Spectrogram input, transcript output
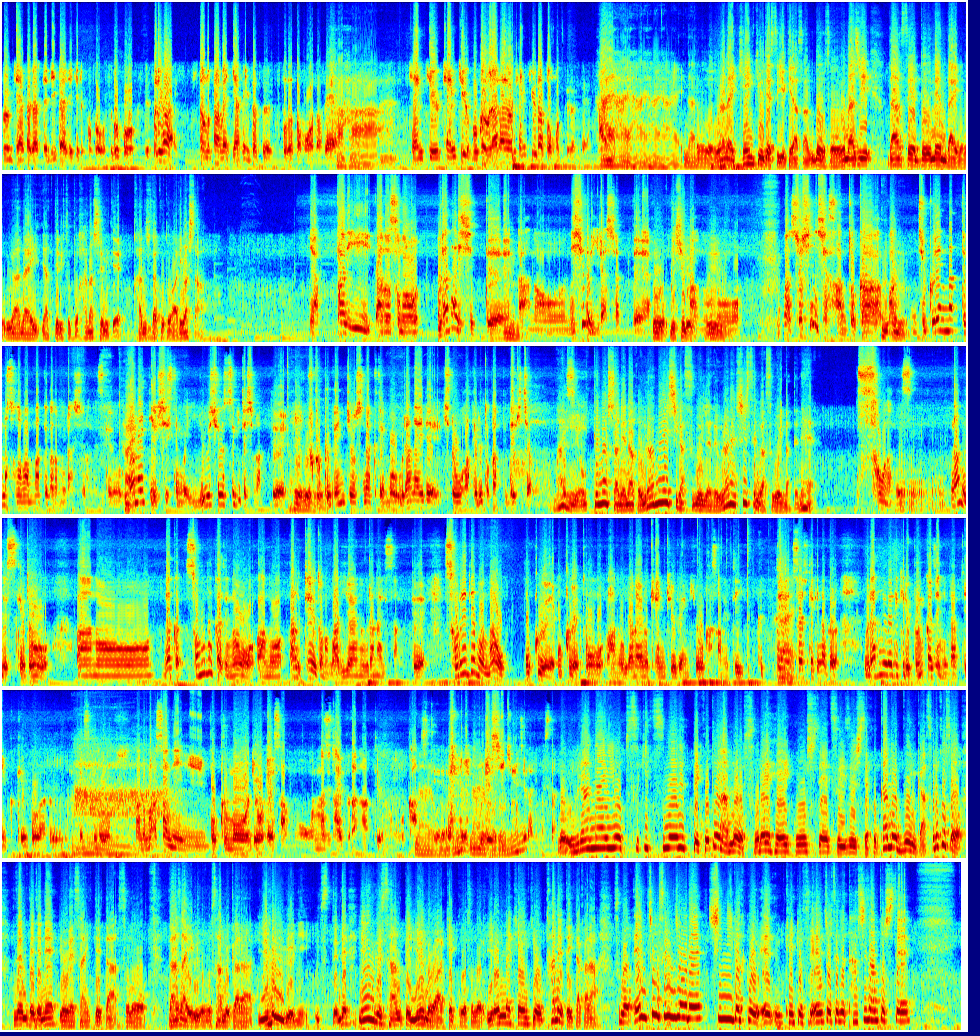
文献探して理解できることをすごく多くて、それが人のため役に立つことだと思うので、研究、研究、僕は占いは研究だと思ってるんで、はいはいはいはいはい。なるほど。占い研究です、ゆきなさん。どうぞ、同じ男性同年代の占いやってる人と話してみて感じたことはありました？やっぱり、あの、その、占い師って、うんあの、2種類いらっしゃって、お2種類。あの、うん。まあ、初心者さんとか、まあ熟練になってもそのまんまって方もいらっしゃるんですけど、はい占いっていうシステムが優秀すぎてしまって、深く勉強しなくても、占いで人を当てるとかってできちゃうんですよ前に言っ。てましたね。なんか占い師がすごいじゃなくて、占いシステムがすごいんだってね。そうなんです。なんですけど、あのーなんかその中での、あの、ある程度の割合の占い師さんって、それでもなお奥へ奥へと、あの、占いの研究勉強を重ねていくって、はい。最終的になんか、占いができる文化人になっていく傾向があるんですけど、あの、まさに僕も良平さんも同じタイプだなっていうのを感じて、なるほどねなるほどね嬉しい気持ちになりました。もう占いを突き詰めるってことはもうそれ並行して追随して他の文化、それこそ前提でね、洋平さん言っていた、その、太宰治からユングに移って、で、ユングさんっていうのは結構そのいろんな研究を兼ねていたから、その延長線上で心理学をえ研究する延長線上で足し算として、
